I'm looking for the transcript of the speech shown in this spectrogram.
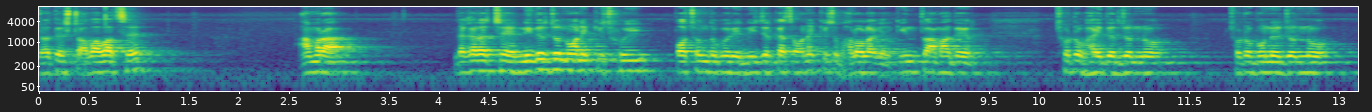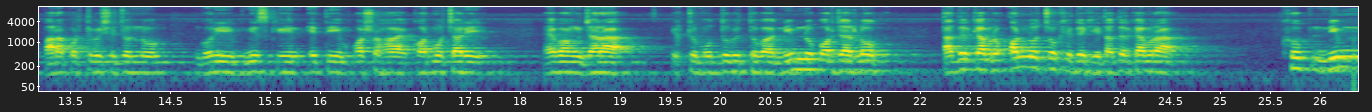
যথেষ্ট অভাব আছে। আমরা দেখা যাচ্ছে নিজের জন্য অনেক কিছুই পছন্দ করি, নিজের কাছে অনেক কিছু ভালো লাগে, কিন্তু আমাদের ছোট ভাইদের জন্য, ছোট বোনের জন্য, পাড়া প্রতিবেশীর জন্য গরিব, মিসকিন, এতিম, অসহায়, কর্মচারী এবং যারা একটু মধ্যবিত্ত বা নিম্ন পর্যায়ের লোক, তাদেরকে আমরা অন্য চোখে দেখি, তাদেরকে আমরা খুব নিম্ন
